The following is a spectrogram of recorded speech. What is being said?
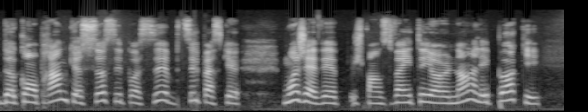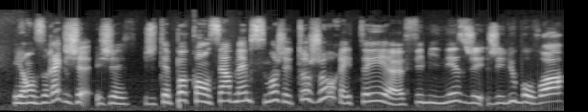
de comprendre que ça, c'est possible, tu sais, parce que moi, j'avais, je pense, 21 ans à l'époque et et on dirait que je j'étais pas consciente, même si moi j'ai toujours été euh, féministe. J'ai lu Beauvoir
